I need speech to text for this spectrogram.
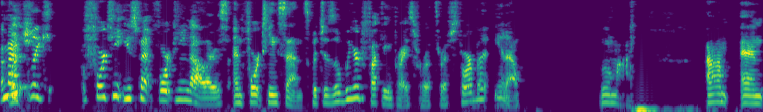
Imagine, Which- like, fourteen. You spent fourteen dollars and fourteen cents, which is a weird fucking price for a thrift store, but you know, who am I? Um, and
